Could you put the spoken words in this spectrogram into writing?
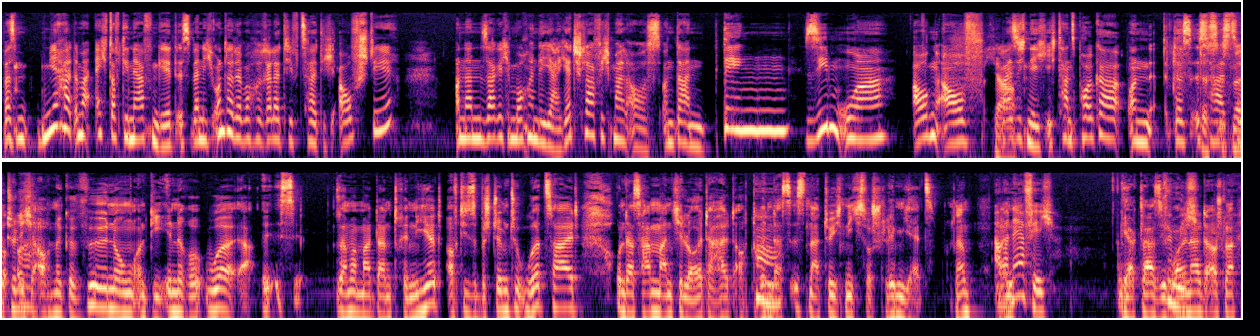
Was mir halt immer echt auf die Nerven geht, ist, wenn ich unter der Woche relativ zeitig aufstehe und dann sage ich am Wochenende, ja, jetzt schlafe ich mal aus. Und dann, ding, 7 Uhr, Augen auf, ja. weiß ich nicht, ich tanze Polka und das ist das halt ist natürlich so, oh. auch eine Gewöhnung und die innere Uhr äh, ist sagen wir mal, dann trainiert auf diese bestimmte Uhrzeit. Und das haben manche Leute halt auch drin. Oh. Das ist natürlich nicht so schlimm jetzt. Ne? Aber Weil, nervig. Ja klar, sie Für wollen mich. halt ausschlafen.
